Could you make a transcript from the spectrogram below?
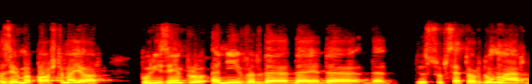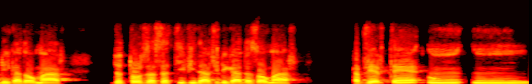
fazer uma aposta maior. Por exemplo, a nível da, da, da, do subsetor do mar, ligado ao mar, de todas as atividades ligadas ao mar. Cabo Verde tem um, um,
